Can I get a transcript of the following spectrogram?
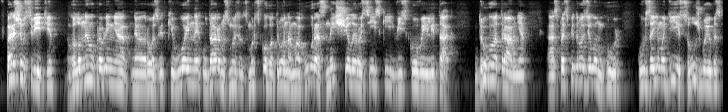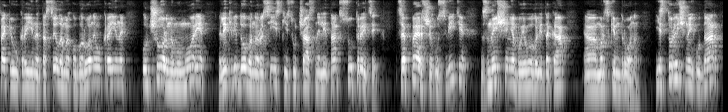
вперше в світі головне управління е, розвідки воїни ударом з морського дрона Магура знищили російський військовий літак 2 травня. Спецпідрозділом ГУР у взаємодії з Службою безпеки України та силами оборони України у Чорному морі ліквідовано російський сучасний літак Су-30. Це перше у світі знищення бойового літака морським дроном. Історичний удар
